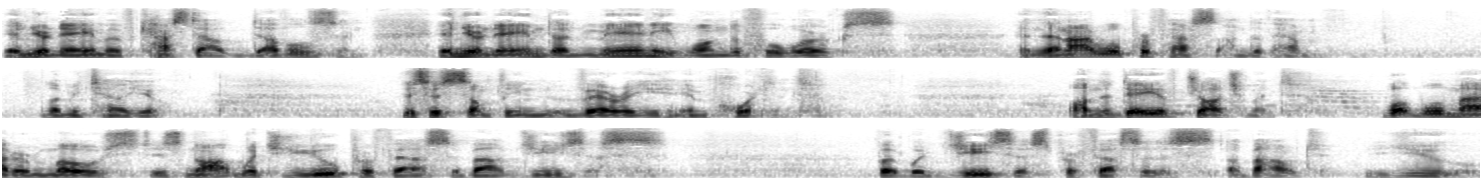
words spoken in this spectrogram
in your name have cast out devils, and in your name done many wonderful works? And then I will profess unto them, let me tell you, this is something very important. On the day of judgment, what will matter most is not what you profess about Jesus, but what Jesus professes about you.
